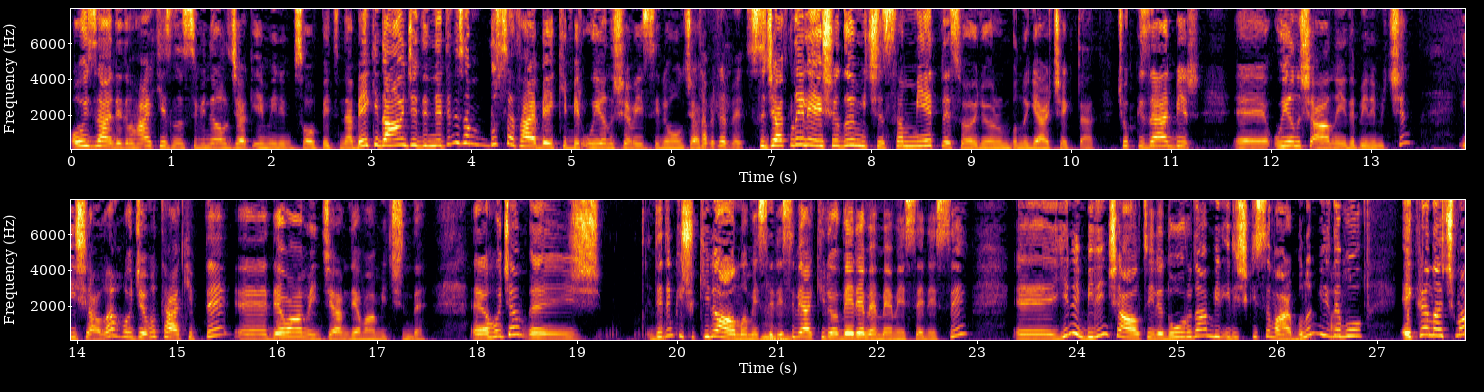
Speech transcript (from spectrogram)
O yüzden dedim herkes nasibini alacak eminim sohbetinden. Belki daha önce dinlediniz ama bu sefer belki bir uyanışa vesile olacak. Tabii tabii. Sıcaklığıyla yaşadığım için samimiyetle söylüyorum bunu gerçekten. Çok güzel bir e, uyanış anıydı benim için. İnşallah hocamı takipte e, devam edeceğim devam içinde. E, hocam e, dedim ki şu kilo alma meselesi veya kilo verememe meselesi e, yine bilinçaltı ile doğrudan bir ilişkisi var bunun. Bir de bu ekran açma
